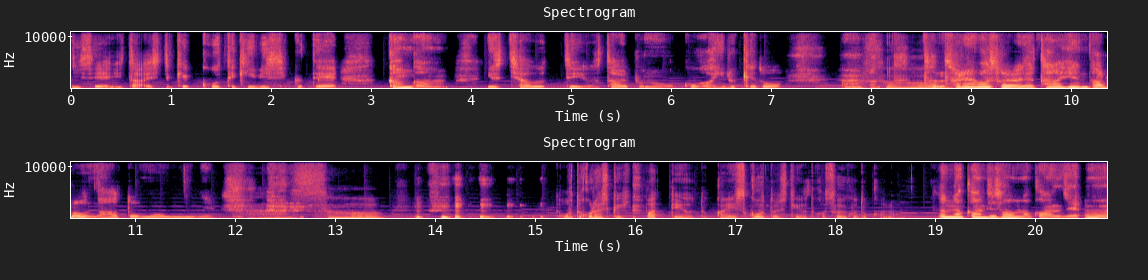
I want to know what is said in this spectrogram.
異性に対して結構手厳しくて、ガンガン言っちゃうっていうタイプの子がいるけど、あ、そそれはそれで大変だろうなと思うもんね。あそう。男らしく引っ張ってよとか、エスコートしてよとか、そういうことかな？そんな感じ、そんな感じ。うん。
